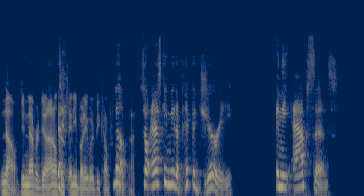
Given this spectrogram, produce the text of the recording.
No, you never did. I don't think anybody would be comfortable no. with that. So asking me to pick a jury in the absence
